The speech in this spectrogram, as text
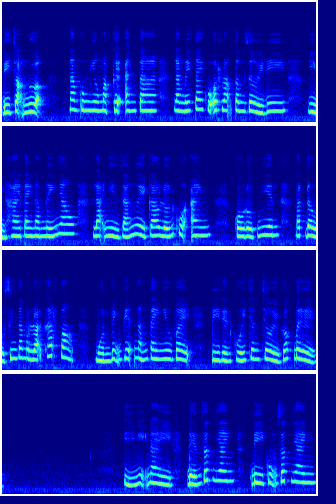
Đi chọn ngựa Nam Cung Nghiêu mặc kệ anh ta, Làm lấy tay của ốt loạn tâm rời đi. Nhìn hai tay nắm lấy nhau, Lại nhìn dáng người cao lớn của anh. Cô đột nhiên Bắt đầu sinh ra một loại khát vọng, Muốn vĩnh viễn nắm tay như vậy, Đi đến cuối chân trời góc bể. Ý nghĩ này đến rất nhanh, Đi cũng rất nhanh.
